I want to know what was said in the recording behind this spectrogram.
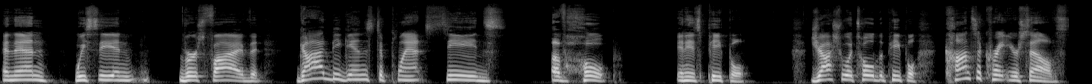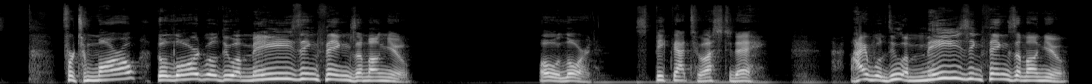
And then we see in verse 5 that God begins to plant seeds of hope in his people. Joshua told the people, consecrate yourselves, for tomorrow the Lord will do amazing things among you. Oh Lord, speak that to us today. I will do amazing things among you.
